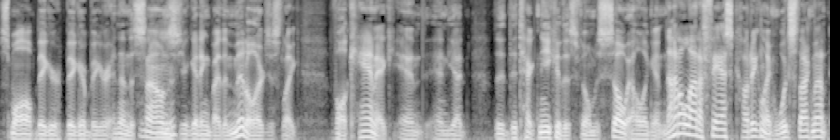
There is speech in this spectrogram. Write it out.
small, bigger, bigger, bigger, and then the sounds you're getting by the middle are just like volcanic, and and yet the, the technique of this film is so elegant. Not a lot of fast cutting like Woodstock. Not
